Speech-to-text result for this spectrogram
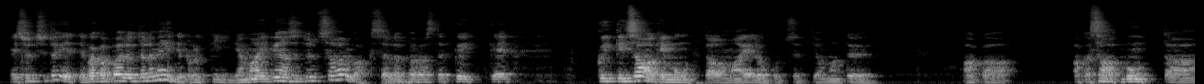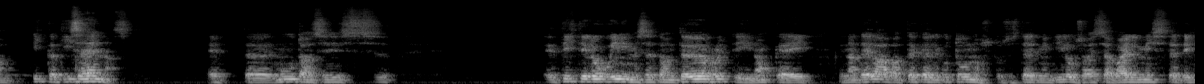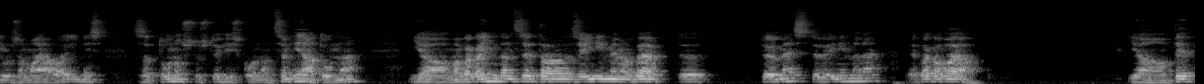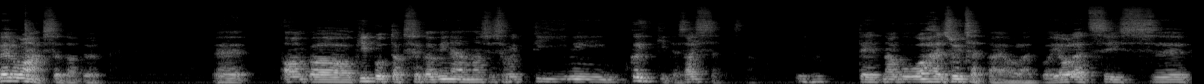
ei, sa ütlesid õieti, väga paljudele meeldib rutiin ja ma ei pea seda üldse halvaks, sellepärast et kõik, kõik ei saagi muuta oma elukutset ja oma tööd. aga, aga saab muuta ikkagi iseennast. et äh, muuda siis, tihtilugu inimesed on, töö on rutiin, okei okay., nad elavad tegelikult tunnustuses, teed mingi ilusa asja valmis, teed ilusa maja valmis, sa saad tunnustust ühiskonnalt, see on hea tunne ja ma väga hindan seda, see inimene on väärt äh, töömees, tööinimene, väga vaja. ja teeb eluaeg seda tööd. aga kiputakse ka minema siis rutiini kõikides asjades. Mm -hmm. teed nagu ahelsuitsetaja oled või oled siis äh,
